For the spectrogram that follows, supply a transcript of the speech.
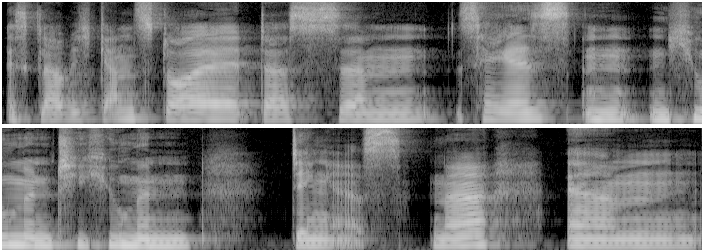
ist, glaube ich, ganz doll, dass ähm, Sales ein, ein Human-to-Human Ding ist. Ne? Ähm,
